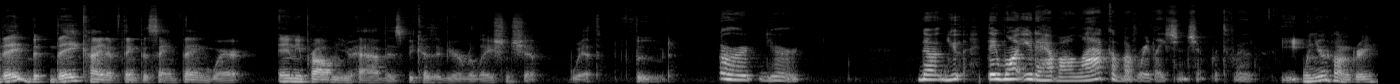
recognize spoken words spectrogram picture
they they kind of think the same thing, where any problem you have is because of your relationship with food. Or you're no, you they want you to have a lack of a relationship with food. Eat when you're hungry.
